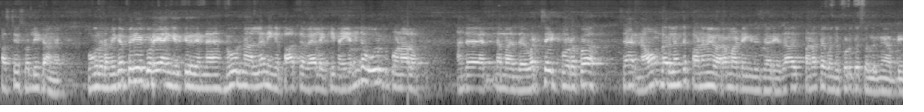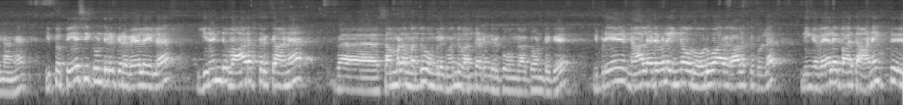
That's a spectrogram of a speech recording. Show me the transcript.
ஃபர்ஸ்டே சொல்லிட்டாங்க. உங்களோட மிகப்பெரிய குறையா இங்க இருக்கிறது என்ன? நூறு நாள்ல நீங்க பார்த்த வேலைக்கு நான் எந்த ஊருக்கு போனாலும் அந்த நம்ம அந்த வெப்சைட் போறப்போ சார் நவம்பர்ல இருந்து பணமே வர மாட்டேங்குது சார். ஏதாவது பணத்தை கொஞ்சம் கொடுக்க சொல்லுங்க அப்படின்னாங்க. இப்ப பேசி கொண்டிருக்கிற வேலையில இரண்டு வாரத்திற்கான சம்பளம் வந்து உங்களுக்கு வந்து வந்தடைந்திருக்கு உங்க அக்கௌண்ட்டுக்கு இப்படியே நாளடைவில் இன்னும் ஒரு ஒரு வார காலத்துக்குள்ள நீங்க வேலை பார்த்த அனைத்து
